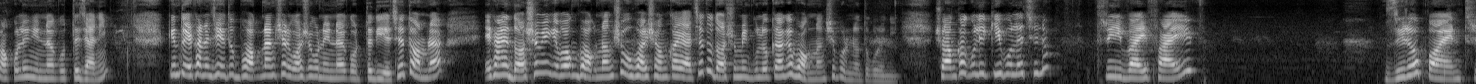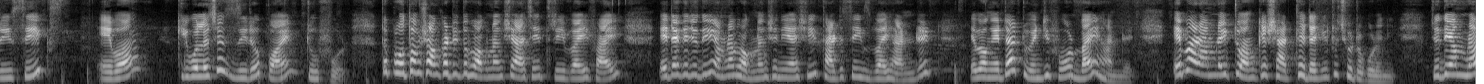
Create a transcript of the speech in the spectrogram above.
সকলেই নির্ণয় করতে জানি। কিন্তু এখানে যেহেতু ভগ্নাংশের গসাগু নির্ণয় করতে দিয়েছে, তো আমরা এখানে দশমিক এবং ভগ্নাংশ উভয় সংখ্যায় আছে, তো দশমিকগুলোকে আগে ভগ্নাংশে পরিণত করে নিই। সংখ্যাগুলি কি বলেছিল? Three by five zero point three six এবং কি বলেছে? Zero point two four. তো প্রথম সংখ্যাটি তো ভগ্নাংশে আছে থ্রি বাই ফাইভ। এটাকে যদি আমরা ভগ্নাংশে নিয়ে আসি, থার্টি সিক্স বাই হান্ড্রেড এবং এটা টোয়েন্টি ফোর বাই হান্ড্রেড। এবার আমরা একটু অঙ্কের স্বার্থে এটাকে একটু ছোটো করে নিই। যদি আমরা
